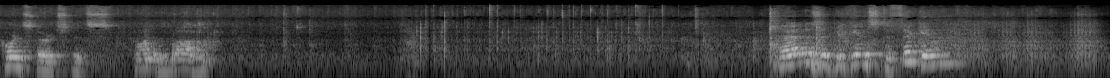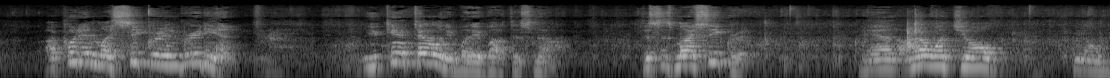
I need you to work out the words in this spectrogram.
cornstarch that's gone to the bottom. And as it begins to thicken, I put in my secret ingredient. You can't tell anybody about this now. This is my secret. And I don't want you all, you know,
